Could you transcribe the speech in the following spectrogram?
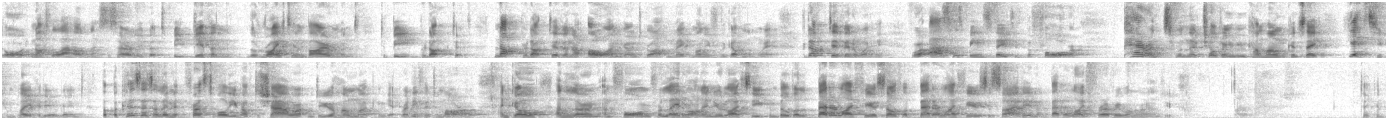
or not allowed necessarily, but to be given the right environment to be productive. Not productive in a, oh, I'm going to go out and make money for the government way. Productive in a way where, as has been stated before, parents, when their children can come home, can say, yes, you can play video games, but because there's a limit, first of all, you have to shower and do your homework and get ready for tomorrow, and go and learn and form for later on in your life so you can build a better life for yourself, a better life for your society, and a better life for everyone around you. Taken.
